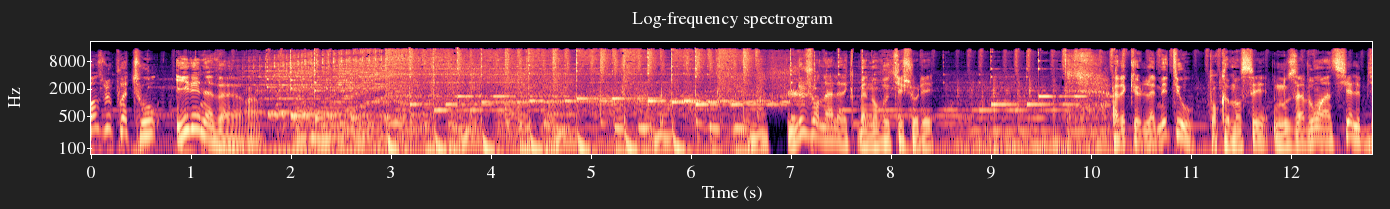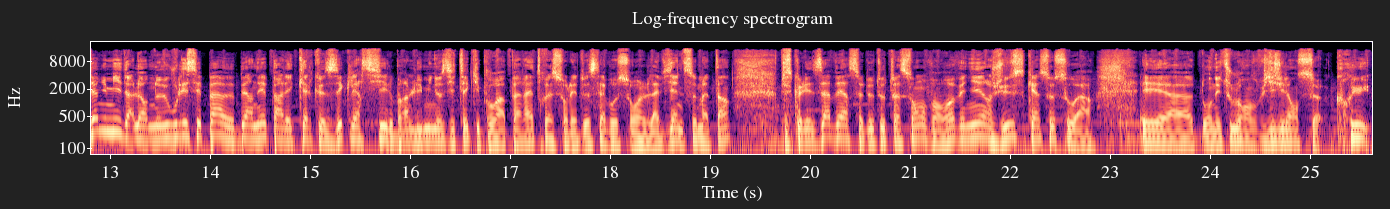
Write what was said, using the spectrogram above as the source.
France Bleu Poitou, il est 9h. Le journal avec Manon Vautier-Cholet. Avec la météo, pour commencer, nous avons un ciel bien humide. Alors ne vous laissez pas euh, berner par les quelques éclaircies, le brin de luminosité qui pourra apparaître sur les Deux-Sèvres ou sur la Vienne ce matin, puisque les averses de toute façon vont revenir jusqu'à ce soir. Et euh, on est toujours en vigilance crue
